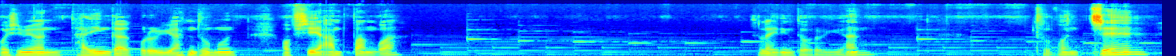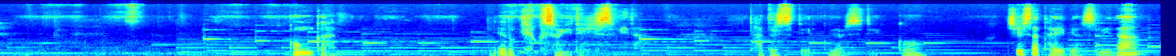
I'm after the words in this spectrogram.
보시면 다인 가구를 위한 룸은 없이 안방과 슬라이딩 도어를 위한 두 번째 공간 이렇게 구성이 되어 있습니다. 닫을 수도 있고 열 수도 있고 74 타입이었습니다.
